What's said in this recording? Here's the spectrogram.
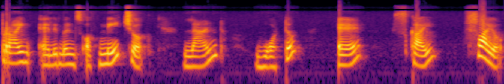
prime elements of nature land, water, air, sky, fire.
